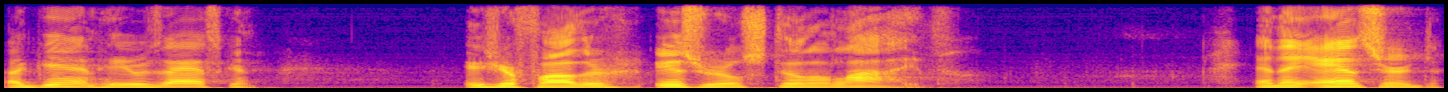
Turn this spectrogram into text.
Again, he was asking, Is your father Israel still alive? And they answered,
